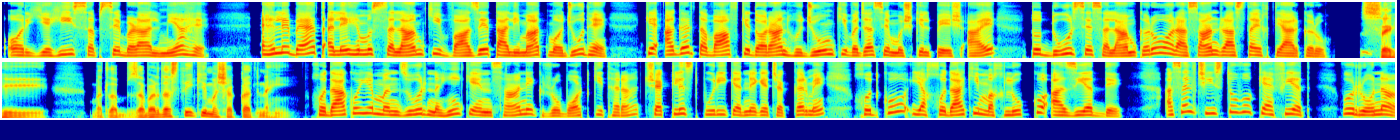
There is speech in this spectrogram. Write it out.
اور یہی سب سے بڑا المیہ ہے۔ اہل بیت علیہم السلام کی واضح تعلیمات موجود ہیں کہ اگر طواف کے دوران ہجوم کی وجہ سے مشکل پیش آئے تو دور سے سلام کرو اور آسان راستہ اختیار کرو۔ صحیح مطلب زبردستی کی مشقت نہیں۔ خدا کو یہ منظور نہیں کہ انسان ایک روبوٹ کی طرح چیک لسٹ پوری کرنے کے چکر میں خود کو یا خدا کی مخلوق کو آزیت دے۔ اصل چیز تو وہ کیفیت وہ رونا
